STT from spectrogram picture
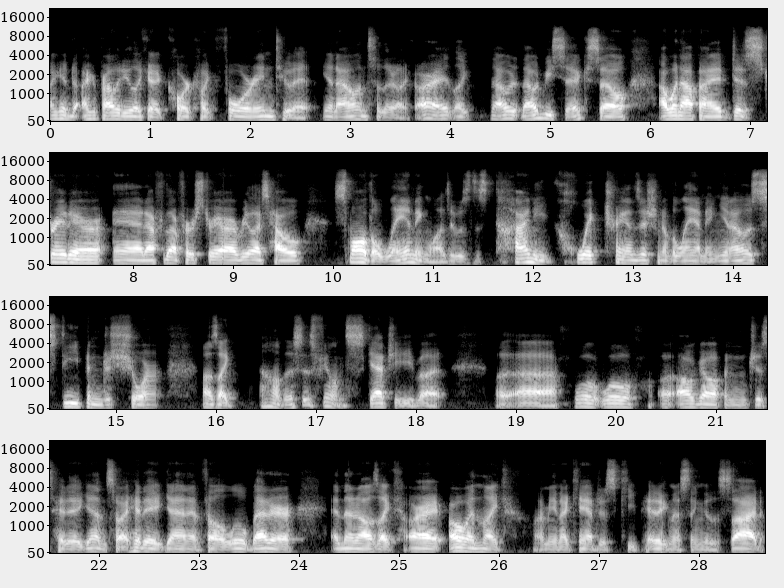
I could I could probably do like a cork like four into it, you know? And so they're like, all right, like that would that would be sick. So I went up and I did a straight air. And after that first straight air, I realized how small the landing was. It was this tiny, quick transition of a landing, you know, it was steep and just short. I was like, oh, this is feeling sketchy, but uh, we'll, we'll, uh, I'll go up and just hit it again. So I hit it again. It felt a little better. And then I was like, all right. Oh, and like, I mean, I can't just keep hitting this thing to the side.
